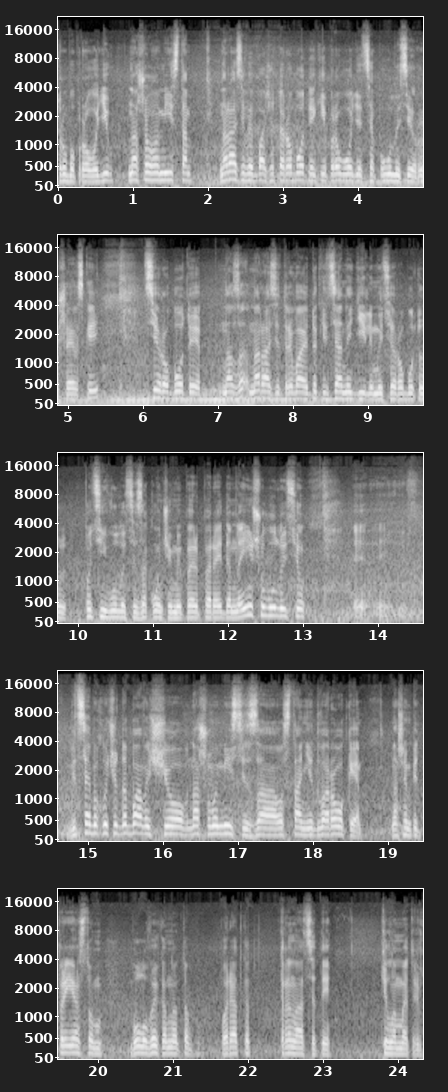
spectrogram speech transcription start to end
трубопроводів нашого міста. Наразі ви бачите роботи, які проводяться по вулиці Грушевській. Ці роботи наразі тривають до кінця неділі. Ми цю роботу по цій вулиці закінчимо і перейдемо на іншу вулицю. Е, Від себе хочу додати, що в нашому місті за останні два роки нашим підприємством було виконано порядка 13 кілометрів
